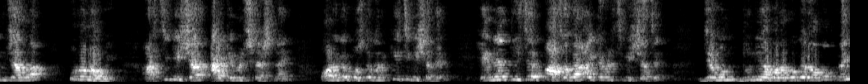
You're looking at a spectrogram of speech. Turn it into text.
ইনশাল্লাহ পূরণ হবে। আর চিকিৎসার আইটেমের শেষ নাই। অনেকে প্রশ্ন করে, কি চিকিৎসা দেন? এনে দুই চার, পাঁচ হাজার আইটেমের চিকিৎসা আছে। যেমন দুনিয়া বড় রোগের অভাব নেই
